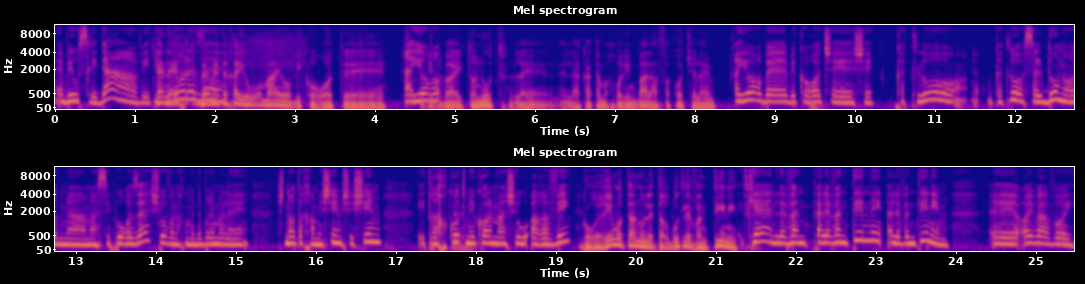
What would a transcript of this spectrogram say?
הביעו סלידה והתנגדו כן, איך, לזה. כן, באמת, איך היו, מה היו הביקורות, אה, היו... נגיד בעיתונות, ללהקת המחול ענבל, ההפקות שלהם? היו הרבה ביקורות ש, שקטלו, קטלו או סלדו מאוד מה, מהסיפור הזה. שוב, אנחנו מדברים על אה, שנות ה-50, 60, התרחקות. כן. מכל משהו ערבי. גוררים אותנו לתרבות לבנטינית. כן, לבנ... הלבנטיני, הלבנטינים. אה, אוי ואבוי.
